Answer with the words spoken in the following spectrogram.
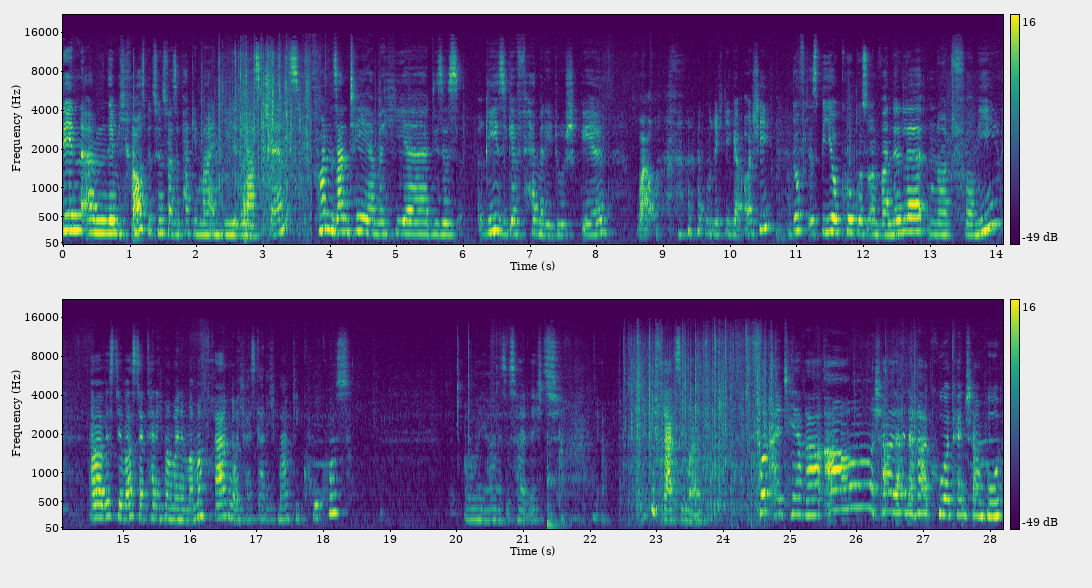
Den ähm, nehme ich raus, beziehungsweise packe ihn mal in die Last Chance. Von Santé haben wir hier dieses riesige Family Duschgel. Wow, ein richtiger Oschi. Duft ist Bio, Kokos und Vanille, not for me. Aber wisst ihr was, da kann ich mal meine Mama fragen, aber ich weiß gar nicht, ich mag die Kokos. Oh ja, das ist halt echt, ja. Ich frage sie mal von Altera. Ah, schade, eine Haarkur, kein Shampoo.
